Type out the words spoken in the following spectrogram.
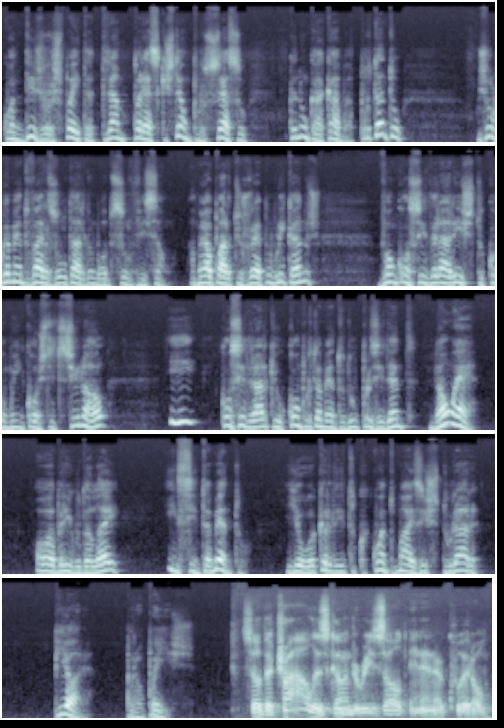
quando diz respeito a Trump, parece que isto é um processo que nunca acaba. Portanto, o julgamento vai resultar numa absolvição. A maior parte dos republicanos vão considerar isto como inconstitucional e considerar que o comportamento do presidente não é, ao abrigo da lei, incitamento. E eu acredito que quanto mais isto durar, pior para o país. So the trial is going to result in an acquittal.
